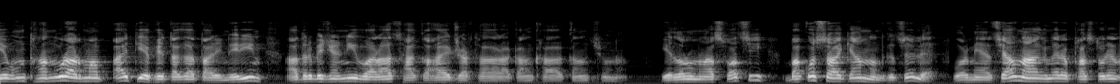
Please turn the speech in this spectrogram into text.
եւ ընդհանուր առմամբ այդ եւ հետագա տարիներին Ադրբեջանի վարած հակահայ ջարդահարական քաղաքականությունը։ Ելորում ասվածի Բակո Սահակյանն ընդգծել է, որ Միացյալ Նահանգները փաստորեն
